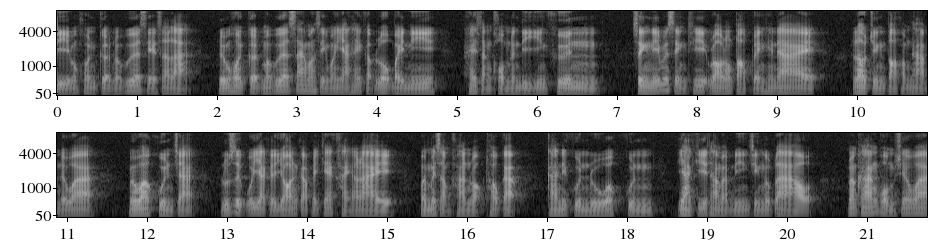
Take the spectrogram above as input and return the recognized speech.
ดี บางคนเกิดมาเพื่อเสียสละ หรือบางคนเกิดมาเพื่อสร้างบางสิ่งบางอย่างให้กับโลกใบนี้ ให้สังคมนั้นดียิ่งขึ้น สิ่งนี้เป็นสิ่งที่เราต้องตอบตัวเองให้ได้ เราจึงตอบคำถามได้ว่า ไม่ว่าคุณจะรู้สึกว่าอยากจะย้อนกลับไปแก้ไขอะไร มันไม่สำคัญหรอกเท่ากับ การที่คุณรู้ว่าคุณ อยากที่จะทำแบบนี้จริง ๆ หรือเปล่า บางครั้งผมเชื่อว่า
